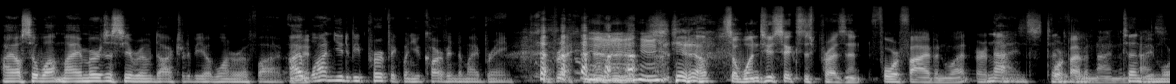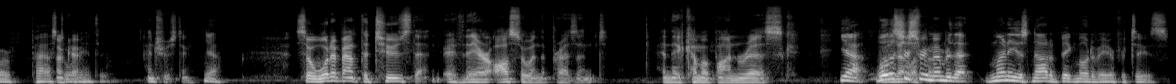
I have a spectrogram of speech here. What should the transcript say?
I also want my emergency room doctor to be a one or a five. I want you to be perfect when you carve into my brain. Mm-hmm. you know, So one, two, six is present. Four, five, and what? Or nines. Four, five, be- and nine. tend to be more past Okay. oriented. Interesting. Yeah. So what about the twos then? If they are also in the present and they come upon risk, Yeah. Well, let's just look like? remember that money is not a big motivator for twos.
